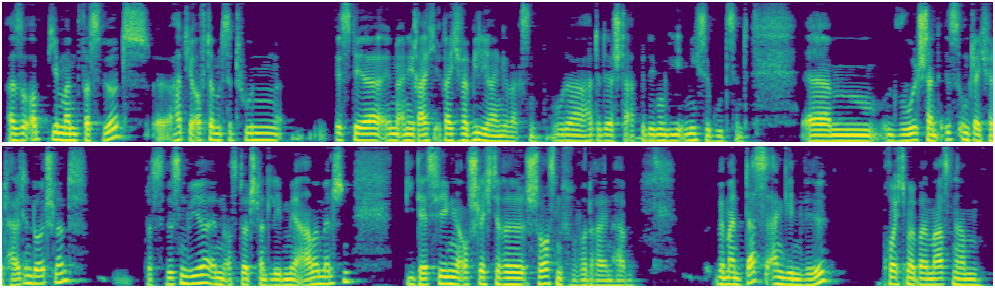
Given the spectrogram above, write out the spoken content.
Also ob jemand was wird, äh, hat ja oft damit zu tun, ist der in eine reiche, reiche Familie reingewachsen oder hatte der Startbedingungen, die eben nicht so gut sind. Ähm, und Wohlstand ist ungleich verteilt in Deutschland. Das wissen wir. In Ostdeutschland leben mehr arme Menschen, die deswegen auch schlechtere Chancen von vornherein haben wenn man das angehen will, bräuchte man bei Maßnahmen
